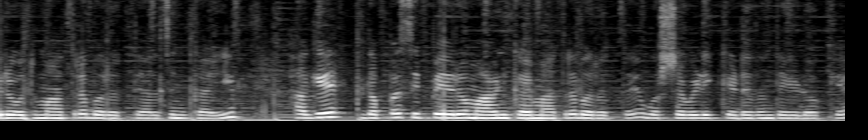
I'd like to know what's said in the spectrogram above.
ಇರೋದು ಮಾತ್ರ ಬರುತ್ತೆ ಹಲಸಿನಕಾಯಿ ಹಾಗೆ ದಪ್ಪ ಸಿಪ್ಪೆ ಇರೋ ಮಾವಿನಕಾಯಿ ಮಾತ್ರ ಬರುತ್ತೆ ವರ್ಷವಿಡಿ ಕೆಡದಂತೆ ಇಡೋಕ್ಕೆ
